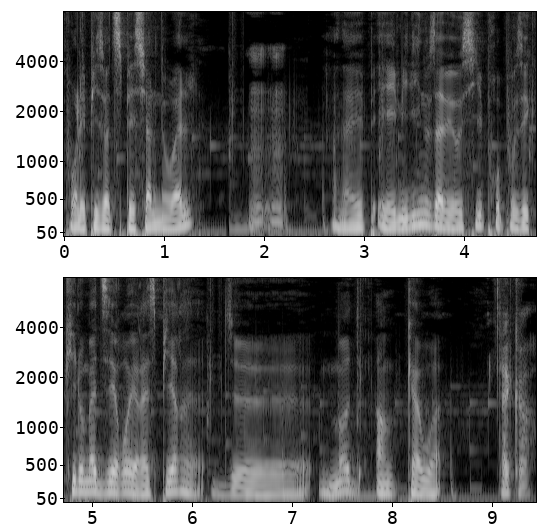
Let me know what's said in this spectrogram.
pour l'épisode spécial Noël. Mm. On avait, et Emily nous avait aussi proposé Kilomètre Zéro et Respire de Mode Ankawa. D'accord.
